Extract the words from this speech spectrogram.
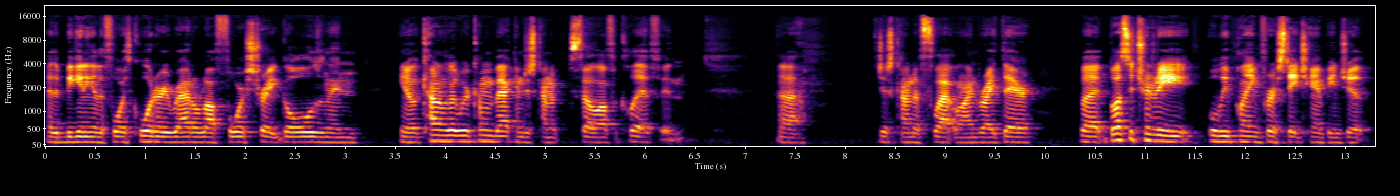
at the beginning of the fourth quarter. He rattled off four straight goals, and then, you know, it kind of like we were coming back and just kind of fell off a cliff and uh, just kind of flatlined right there. But Blessed Trinity will be playing for a state championship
